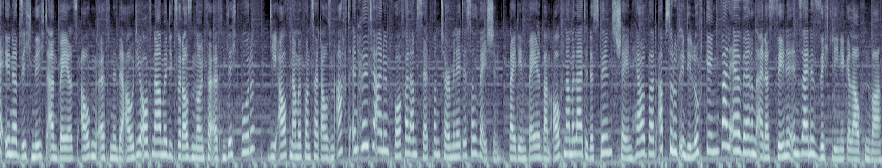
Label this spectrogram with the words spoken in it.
erinnert sich nicht an Bales augenöffnende Audioaufnahme, die 2009 veröffentlicht wurde? Die Aufnahme von 2008 enthüllte einen Vorfall am Set von Terminator Salvation, bei dem Bale beim Aufnahmeleiter des Films Shane Halbert absolut in die Luft ging, weil er während einer Szene in seine Sichtlinie gelaufen war.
